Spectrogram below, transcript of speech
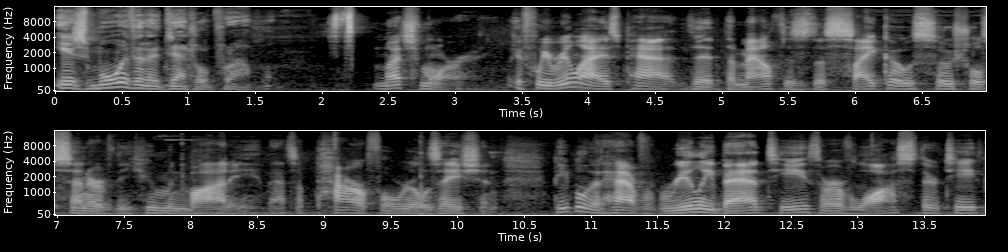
is more than a dental problem. Much more. If we realize, Pat, that the mouth is the psychosocial center of the human body, that's a powerful realization. People that have really bad teeth or have lost their teeth,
